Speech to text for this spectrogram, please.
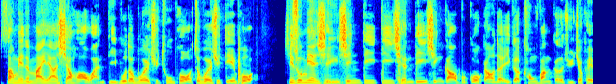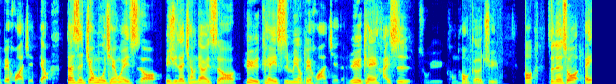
上面的卖压消化完，底部都不会去突破，就不会去跌破。技术面型新低低前低，新高不过高的一个空方格局就可以被化解掉。但是就目前为止哦，必须再强调一次哦，日 K 是没有被化解的，日 K 还是处于空头格局哦。只能说，哎，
